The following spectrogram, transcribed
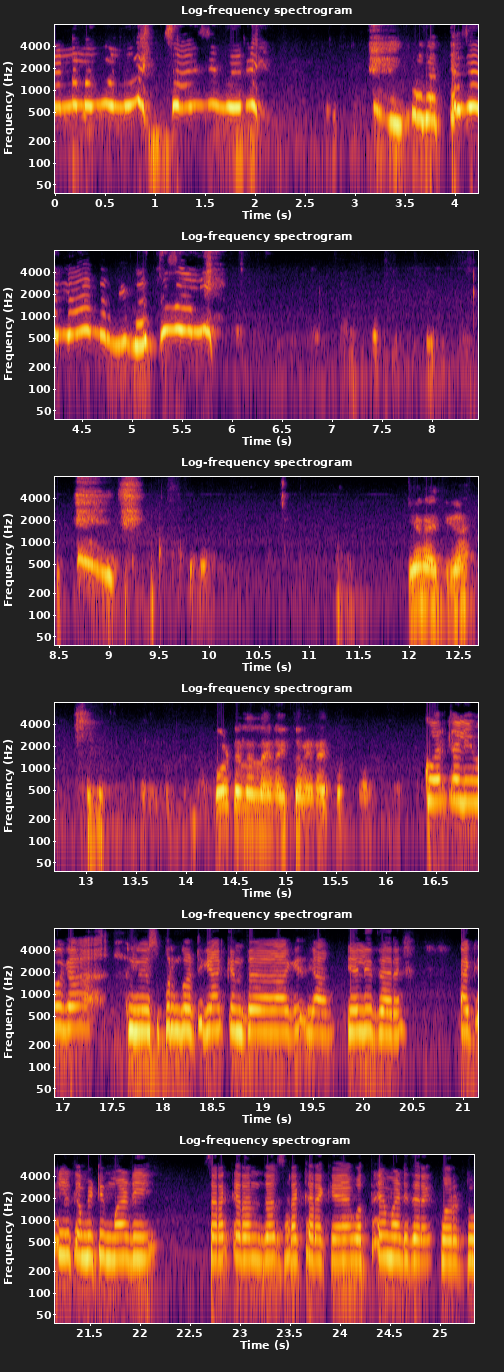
ನನ್ನ ಮಗುವನ್ನು ಸಾಯಿಸಿದ್ದಾರೆ ಅದು ಅತ್ಯಾಚಾರ ನಮಗೆ ಗೊತ್ತು ಸ್ವಾಮಿ. ಏನಾಯ್ತು ಈಗ? ಕೋರ್ಟಲ್ಲೆಲ್ಲ ಏನಾಯ್ತು ಏನಾಯ್ತು? ಕೋರ್ಟಲ್ಲಿ ಇವಾಗ ನೀವು ಸುಪ್ರೀಂ ಕೋರ್ಟ್ಗೆ ಯಾಕಂತ ಹೇಳಿದ್ದಾರೆ. ಅಖಿಲ ಕಮಿಟಿ ಮಾಡಿ ಸರ್ಕಾರದ ಸರ್ಕಾರಕ್ಕೆ ಒತ್ತಾಯ ಮಾಡಿದ್ದಾರೆ ಕೋರ್ಟು.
